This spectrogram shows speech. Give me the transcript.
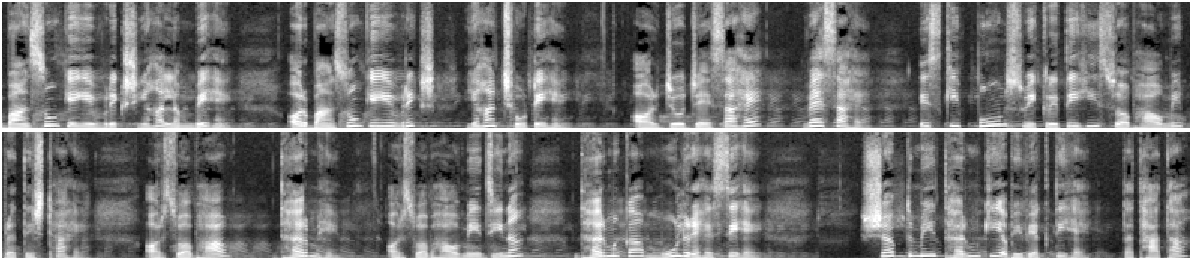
बांसों के ये वृक्ष यहाँ लंबे हैं और बांसों के ये वृक्ष यहाँ छोटे हैं। और जो जैसा है, वैसा है। इसकी पूर्ण स्वीकृति ही स्वभाव में प्रतिष्ठा है। और स्वभाव धर्म है। और स्वभाव में जीना धर्म का मूल रहस्य है। शब्द में धर्म की अभिव्यक्ति है तथा था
